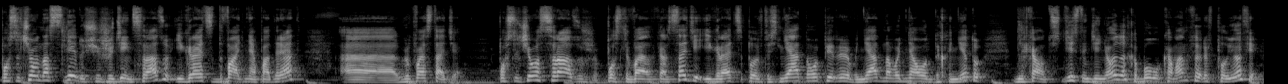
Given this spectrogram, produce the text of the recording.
после чего у нас следующий же день сразу играется два дня подряд э, групповая стадия. После чего сразу же, после wildcard стадии, играется плей-офф. То есть ни одного перерыва, ни одного дня отдыха нету для команд. То есть единственный день отдыха был у команд, которые в плей-оффе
